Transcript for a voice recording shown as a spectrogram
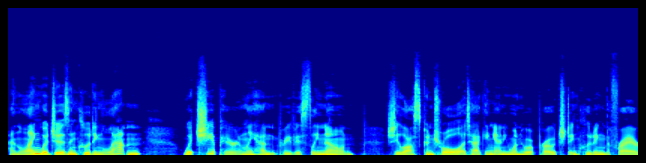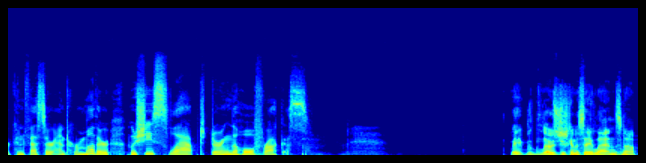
and languages, including Latin, which she apparently hadn't previously known. She lost control, attacking anyone who approached, including the friar confessor and her mother, who she slapped during the whole fracas. Wait, I was just going to say Latin's not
